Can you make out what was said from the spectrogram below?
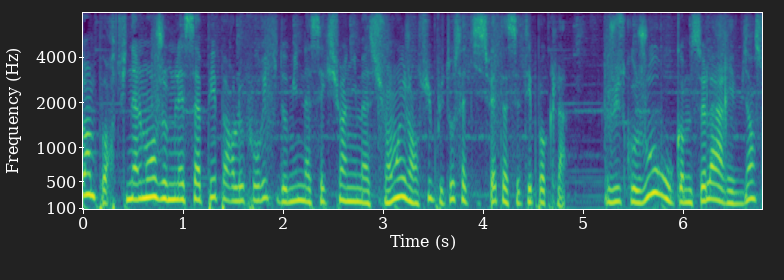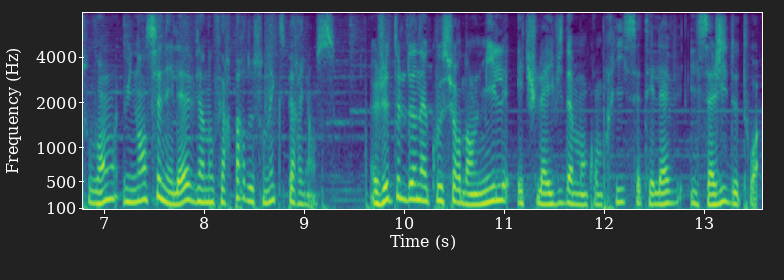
Peu importe, finalement je me laisse happer par l'euphorie qui domine la section animation et j'en suis plutôt satisfaite à cette époque-là. Jusqu'au jour où, comme cela arrive bien souvent, une ancienne élève vient nous faire part de son expérience. Je te le donne à coup sûr dans le mille, et tu l'as évidemment compris, cet élève, il s'agit de toi.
